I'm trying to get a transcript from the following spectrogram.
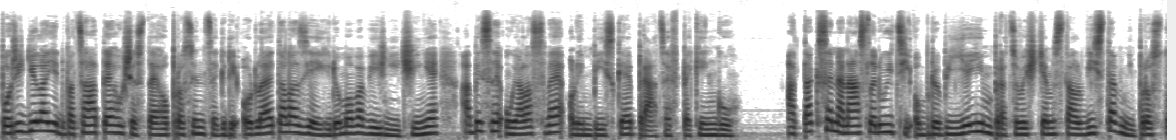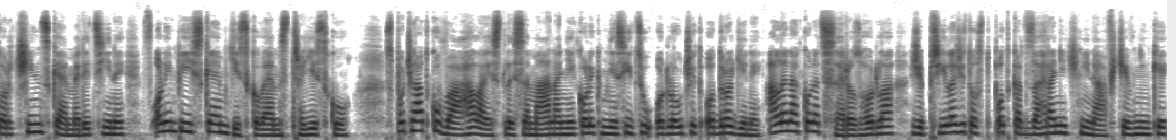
Pořídila ji 26. prosince, kdy odlétala z jejich domova v Jižní Číně, aby se ujala své olympijské práce v Pekingu. A tak se na následující období jejím pracovištěm stal výstavní prostor čínské medicíny v olympijském tiskovém středisku. Zpočátku váhala, jestli se má na několik měsíců odloučit od rodiny, ale nakonec se rozhodla, že příležitost potkat zahraniční návštěvníky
